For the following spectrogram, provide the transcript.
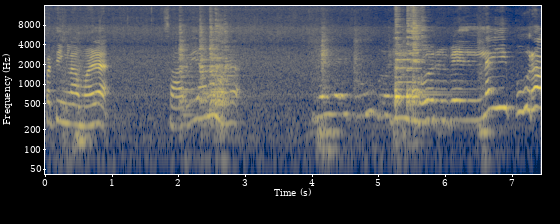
பார்த்தீங்களா மழை? சரியான மழை. ஒரு வெள்ளை புறா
